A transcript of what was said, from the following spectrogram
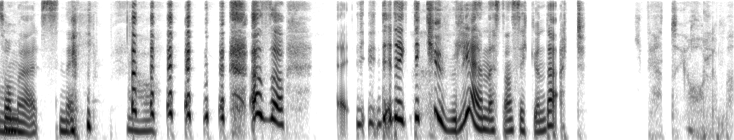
som Mm. är snäll. Ja. Alltså, det, det, det kuliga är nästan sekundärt. vet, jag håller med.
